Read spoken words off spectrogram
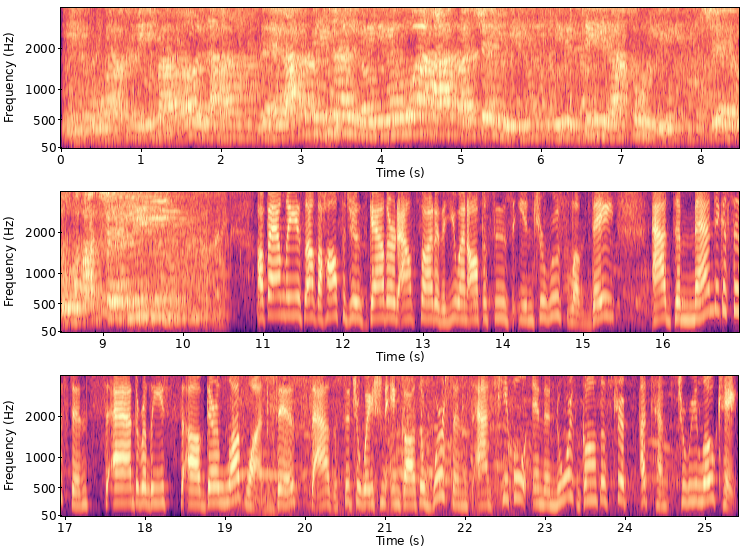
רוח היא בעולם, ורק בשבילי הוא האבא שלי, הבטיחו לי שהוא רק שלי. Families of the hostages gathered outside of the UN offices in Jerusalem. They are demanding assistance and the release of their loved ones. This as the situation in Gaza worsens and people in the North Gaza Strip attempt to relocate.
